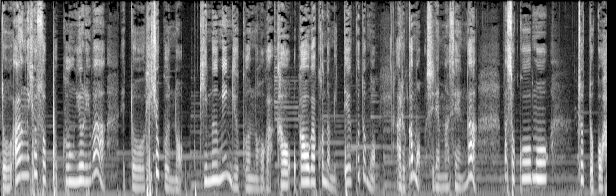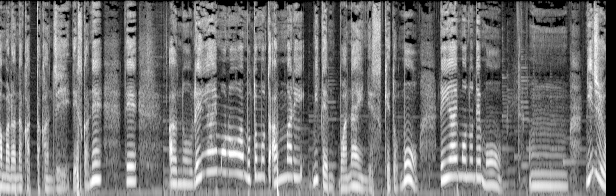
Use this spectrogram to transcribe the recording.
と、アン・ヒョソプ君よりは、えっと、秘書君のキム・ミンギュ君の方が顔、お顔が好みっていうこともあるかもしれませんが、まあ、そこもちょっとこうはまらなかった感じですかね。で、あの、恋愛ものはもともとあんまり見てはないんですけども、恋愛ものでも、うーん、25、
